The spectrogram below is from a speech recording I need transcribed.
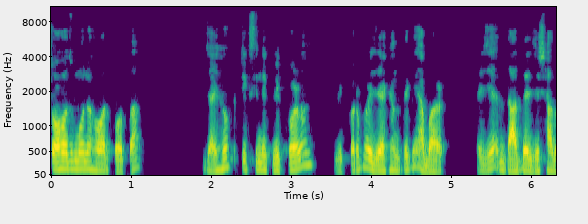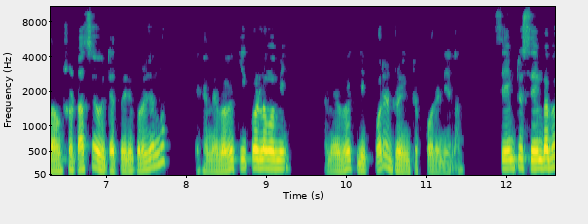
সহজ মনে হওয়ার কথা। যাই হোক টিকসিনে ক্লিক করলাম। ক্লিক করার পর যে এখান থেকে আবার এই যে দাঁতের যে সাদা অংশটা আছে, ওইটা তৈরি করার জন্য এখানে এভাবে কি করলাম আমি? আমি এভাবে ক্লিক করে ড্রয়িংটা করে নিলাম। সেম টু সেম ভাবে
